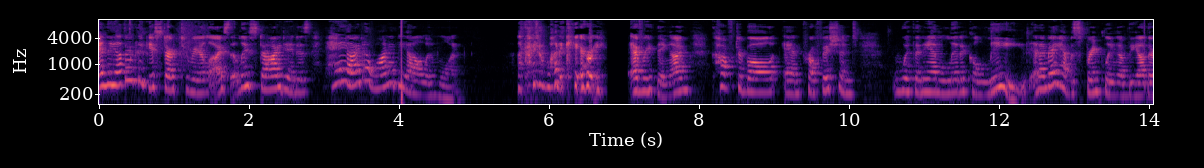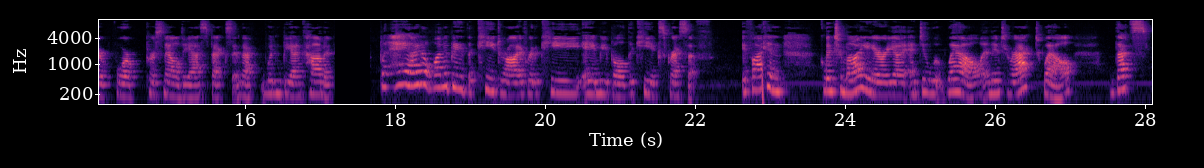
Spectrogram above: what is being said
And the other thing you start to realize, at least I did, is hey, I don't want to be all in one. Like I don't want to carry everything. I'm comfortable and proficient with an analytical lead, and I may have a sprinkling of the other four personality aspects, and that wouldn't be uncommon. But hey, I don't want to be the key driver, the key amiable, the key expressive. If I can go into my area and do it well and interact well, that's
